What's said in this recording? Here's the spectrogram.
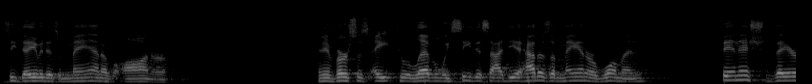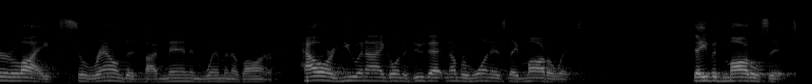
See, David is a man of honor. And in verses 8 to 11, we see this idea how does a man or woman finish their life surrounded by men and women of honor? How are you and I going to do that? Number one is they model it. David models it.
